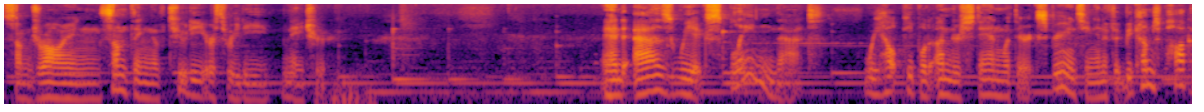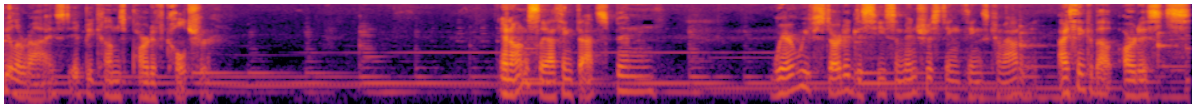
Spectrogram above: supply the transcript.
Some drawing, something of 2D or 3D nature. And as we explain that, we help people to understand what they're experiencing. And if it becomes popularized, it becomes part of culture. And honestly, I think that's been where we've started to see some interesting things come out of it. I think about artists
